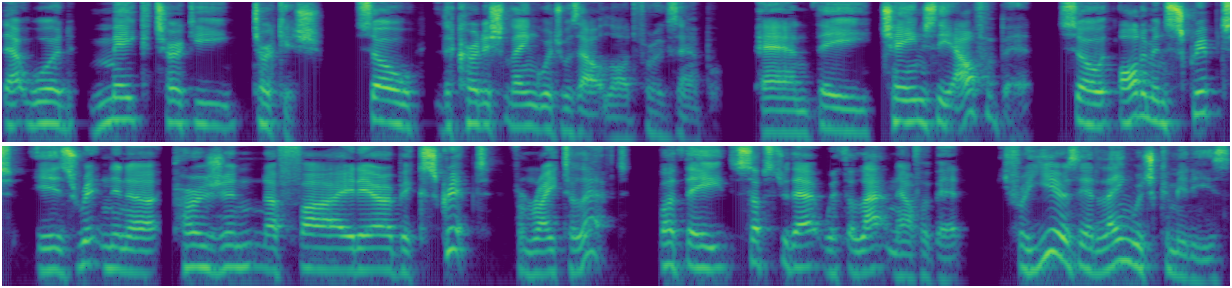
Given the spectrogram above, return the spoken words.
that would make Turkey Turkish. So the Kurdish language was outlawed, for example, and they changed the alphabet. So Ottoman script is written in a Persianified Arabic script from right to left, but they substitute that with the Latin alphabet. For years, they had language committees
